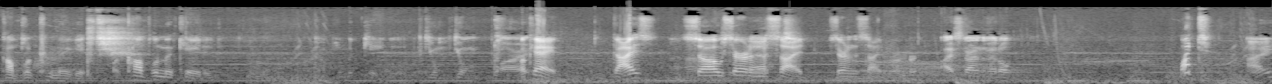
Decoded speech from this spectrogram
Complicated. complicated. Complicated. Doom. Okay, guys. So we to start on the this side. Start on this side. Remember? I start in the middle. What? I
